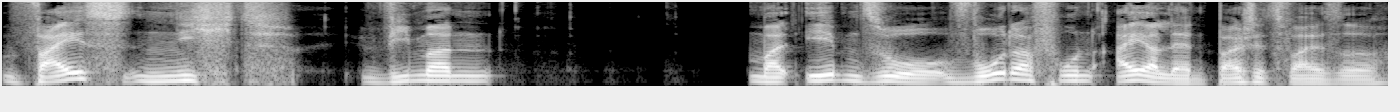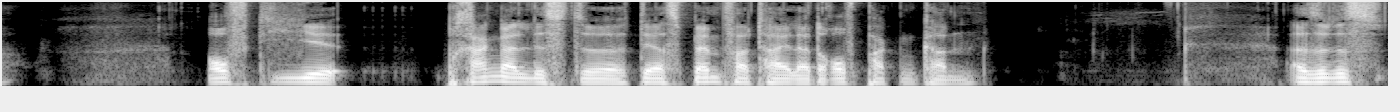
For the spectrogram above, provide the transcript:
weiß nicht, wie man mal ebenso Vodafone Ireland beispielsweise auf die Prangerliste der Spam-Verteiler draufpacken kann. Also das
